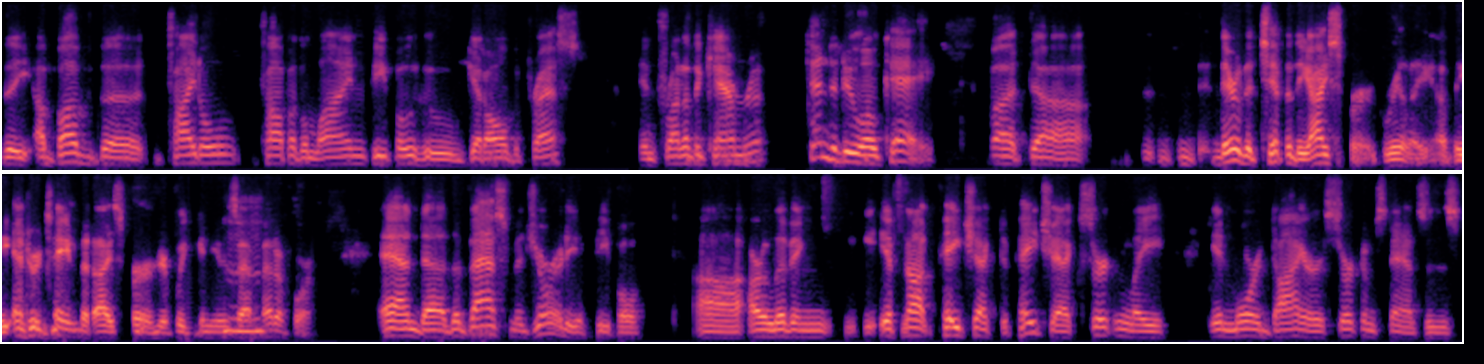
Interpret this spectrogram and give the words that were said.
the above the title, top of the line people who get all the press in front of the camera tend to do okay. But uh, they're the tip of the iceberg, really, of the entertainment iceberg, if we can use mm-hmm. that metaphor. And uh, the vast majority of people uh, are living, if not paycheck to paycheck, certainly in more dire circumstances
